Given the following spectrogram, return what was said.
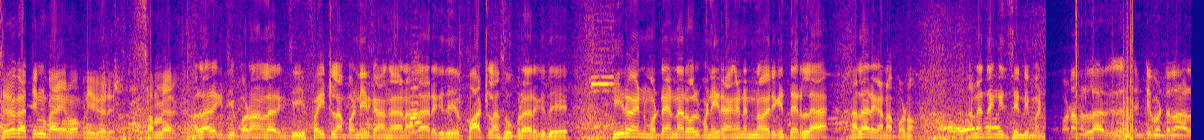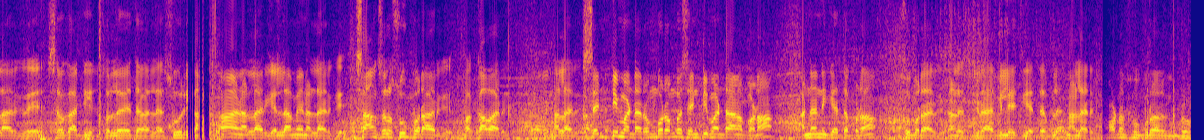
சிவகார்த்தின் பயங்கரமாக பண்ணியிருக்காரு செம்மையாக இருக்குது நல்லா இருக்கு ஜி படம் நல்லா இருக்கு ஜி. ஃபைட்லாம் பண்ணியிருக்காங்க நல்லா இருக்குது. பாட்டுலாம் சூப்பராக இருக்குது. ஹீரோயின் மட்டும் என்ன ரோல் பண்ணியிருக்காங்கன்னு இன்ன வரைக்கும் தெரில நல்லா இருக்கு ஆனால் படம். அண்ணன் தங்கச்சி சென்டிமெண்ட் படம் நல்லா இருக்குது. சென்டிமெண்டெல்லாம் நல்லா இருக்குது. சிவகார்த்திகேயன் சொல்லவே தேவையில்ல. சூரியகாந்த் ஆ நல்லா இருக்குது எல்லாமே நல்லா இருக்குது சாங்ஸ் எல்லாம் சூப்பராக இருக்குது பக்காவாக இருக்குது நல்லா இருக்குது சென்டிமெண்ட்டாக ரொம்ப ரொம்ப சென்டிமெண்ட்டான படம். அண்ணனுக்கு ஏற்ற படம். சூப்பராக இருக்குது நல்ல வில்லேஜ்க்கு ஏற்றப்பில் நல்லா இருக்குது படம் சூப்பராக இருக்குது ப்ரோ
